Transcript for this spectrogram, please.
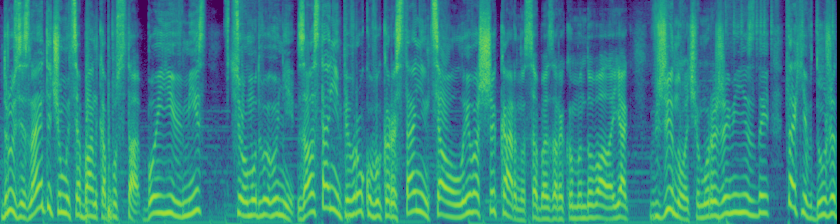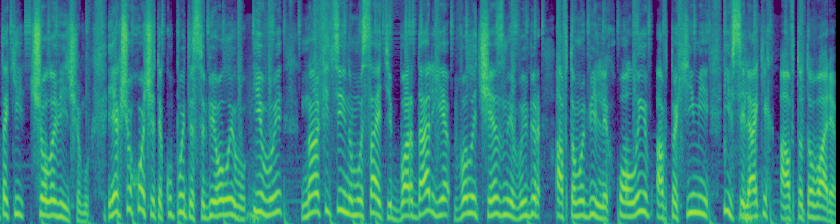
Друзі, знаєте, чому ця банка пуста? Бо її вміст в цьому двигуні. За останні півроку використання ця олива шикарно себе зарекомендувала як в жіночому режимі їзди, так і в дуже таки чоловічому. Якщо хочете купити собі оливу і ви, на офіційному сайті Бардаль є величезний вибір автомобільних олив, автохімії і всіляких автотоварів.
